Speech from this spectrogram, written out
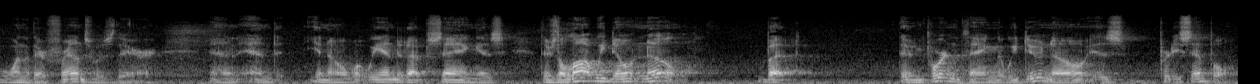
one of their friends was there. And, and, you know, what we ended up saying is there's a lot we don't know, but the important thing that we do know is pretty simple.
